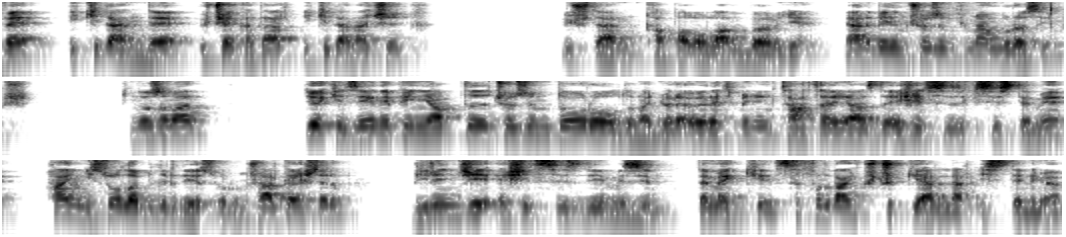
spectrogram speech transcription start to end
Ve 2'den de 3'e kadar 2'den açık 3'ten kapalı olan bölge. Yani benim çözüm kümem burasıymış. Şimdi o zaman diyor ki Zeynep'in yaptığı çözüm doğru olduğuna göre öğretmenin tahtaya yazdığı eşitsizlik sistemi hangisi olabilir diye sorulmuş. Arkadaşlarım birinci eşitsizliğimizin demek ki sıfırdan küçük yerler isteniyor.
